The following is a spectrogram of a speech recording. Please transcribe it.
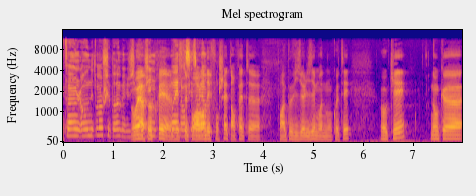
Enfin, honnêtement, je sais pas, mais Ouais, à peu près. ouais, ces pour avoir des fourchettes, en fait, euh, pour un peu visualiser, moi, de mon côté. Ok. Donc, euh,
